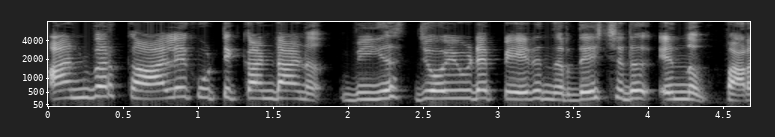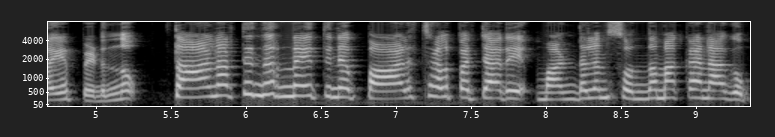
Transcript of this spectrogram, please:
അൻവർ കാലെ കൂട്ടിക്കണ്ടാണ് വി എസ് ജോയിയുടെ പേര് നിർദ്ദേശിച്ചത് എന്നും പറയപ്പെടുന്നു. സ്ഥാനാർത്ഥി നിർണയത്തിന് പാളിച്ചകൾ പറ്റാതെ മണ്ഡലം സ്വന്തമാക്കാനാകും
